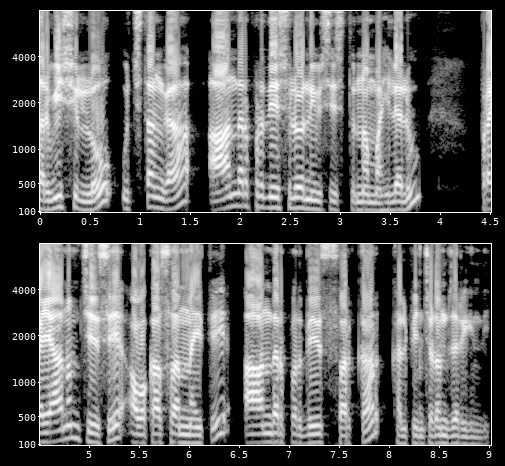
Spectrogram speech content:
సర్వీసుల్లో ఉచితంగా ఆంధ్రప్రదేశ్లో నివసిస్తున్న మహిళలు ప్రయాణం చేసే అవకాశాన్ని అయితే ఆంధ్రప్రదేశ్ సర్కార్ కల్పించడం జరిగింది.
